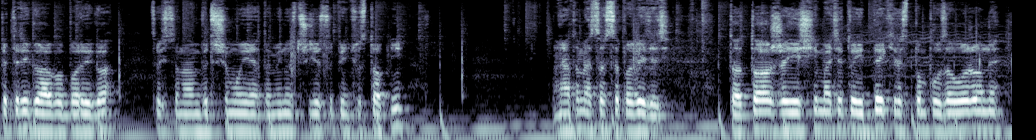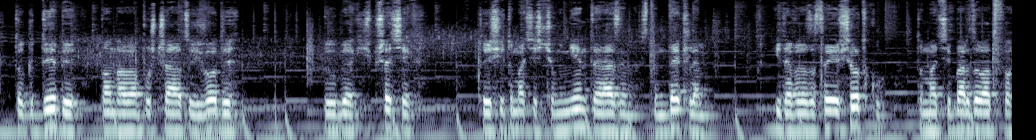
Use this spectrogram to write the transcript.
petrygo albo borygo. Coś, co nam wytrzymuje do minus 35 stopni. Natomiast co chcę powiedzieć, to to, że jeśli macie tutaj dekiel z pompą założony, to gdyby pompa wam puszczała coś wody, byłby jakiś przeciek, to jeśli to macie ściągnięte razem z tym deklem i ta woda zostaje w środku, to macie bardzo łatwo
